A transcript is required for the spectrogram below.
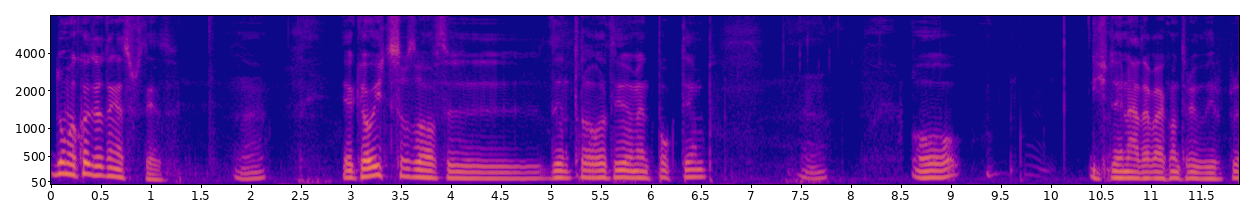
de uma coisa eu tenho a certeza é? é que ou isto se resolve dentro de relativamente pouco tempo, é? ou isto nem nada vai contribuir para,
